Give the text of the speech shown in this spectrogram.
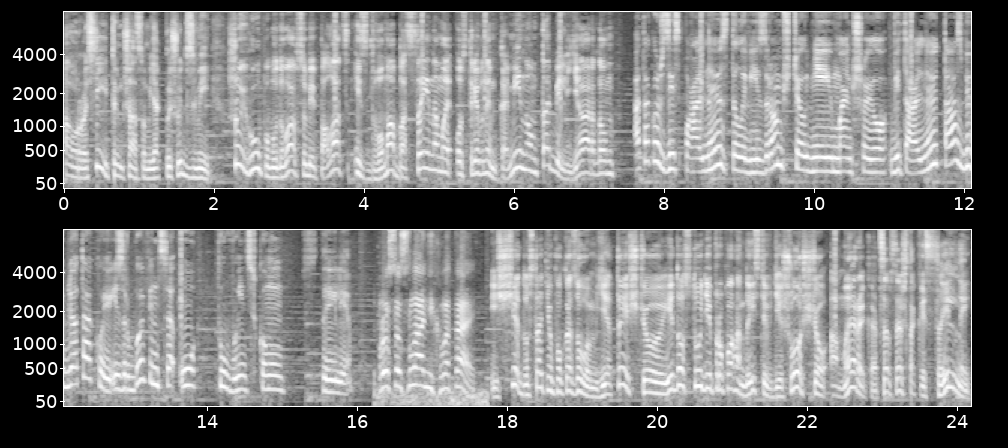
А у Росії, тим часом, як пишуть змі, Шойгу побудував собі палац із двома басейнами, острівним каміном та більярдом. А також зі спальнею, з телевізором, ще однією меншою вітальною та з бібліотекою. І зробив він це у тувинському стилі. Просто зла не хватает. І ще достатньо показовим є те, що і до студії пропагандистів дійшло, що Америка це все ж таки сильний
